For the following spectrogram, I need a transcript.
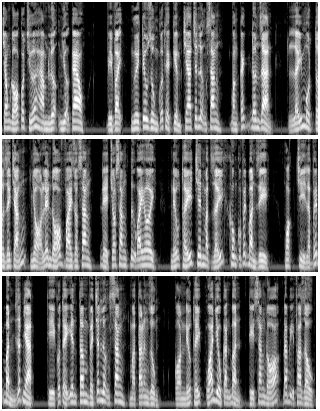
trong đó có chứa hàm lượng nhựa cao. Vì vậy, người tiêu dùng có thể kiểm tra chất lượng xăng bằng cách đơn giản, lấy một tờ giấy trắng nhỏ lên đó vài giọt xăng để cho xăng tự bay hơi. Nếu thấy trên mặt giấy không có vết bẩn gì hoặc chỉ là vết bẩn rất nhạt thì có thể yên tâm về chất lượng xăng mà ta đang dùng. Còn nếu thấy quá nhiều cặn bẩn thì xăng đó đã bị pha dầu.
